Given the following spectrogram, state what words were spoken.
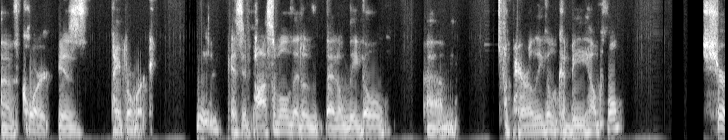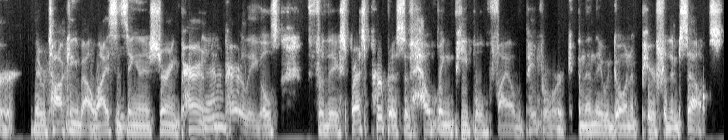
of court is paperwork. Is it possible that a, that a legal um, a paralegal could be helpful? Sure. They were talking about licensing and insuring parent Yeah. paralegals for the express purpose of helping people file the paperwork, and then they would go and appear for themselves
